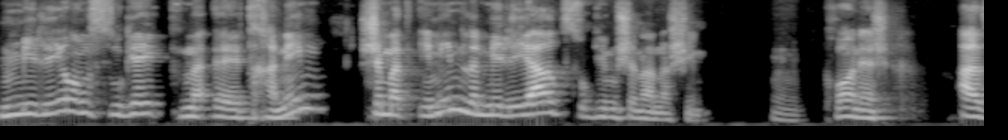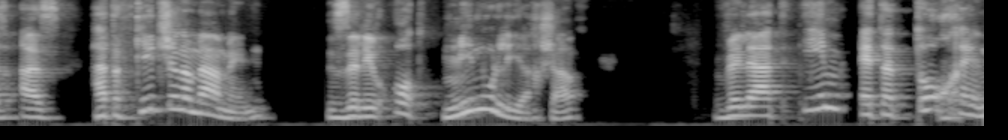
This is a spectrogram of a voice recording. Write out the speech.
מיליון סוגי אה, תכנים שמתאימים למיליארד סוגים של אנשים. Mm. נכון? יש... אז, אז התפקיד של המאמן זה לראות מי מולי עכשיו, ולהתאים את התוכן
